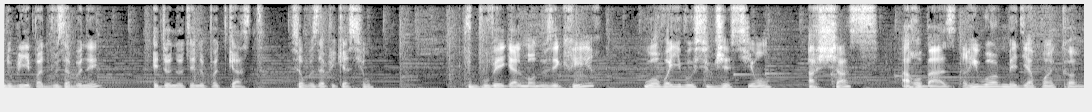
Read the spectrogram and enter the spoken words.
N'oubliez pas de vous abonner et de noter nos podcasts sur vos applications. Vous pouvez également nous écrire ou envoyer vos suggestions à chasse@rewardmedia.com.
